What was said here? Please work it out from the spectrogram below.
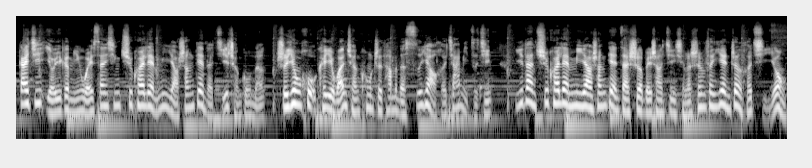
该机有一个名为“三星区块链密钥商店”的集成功能，使用户可以完全控制他们的私钥和加密资金。一旦区块链密钥商店在设备上进行了身份验证和启用，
